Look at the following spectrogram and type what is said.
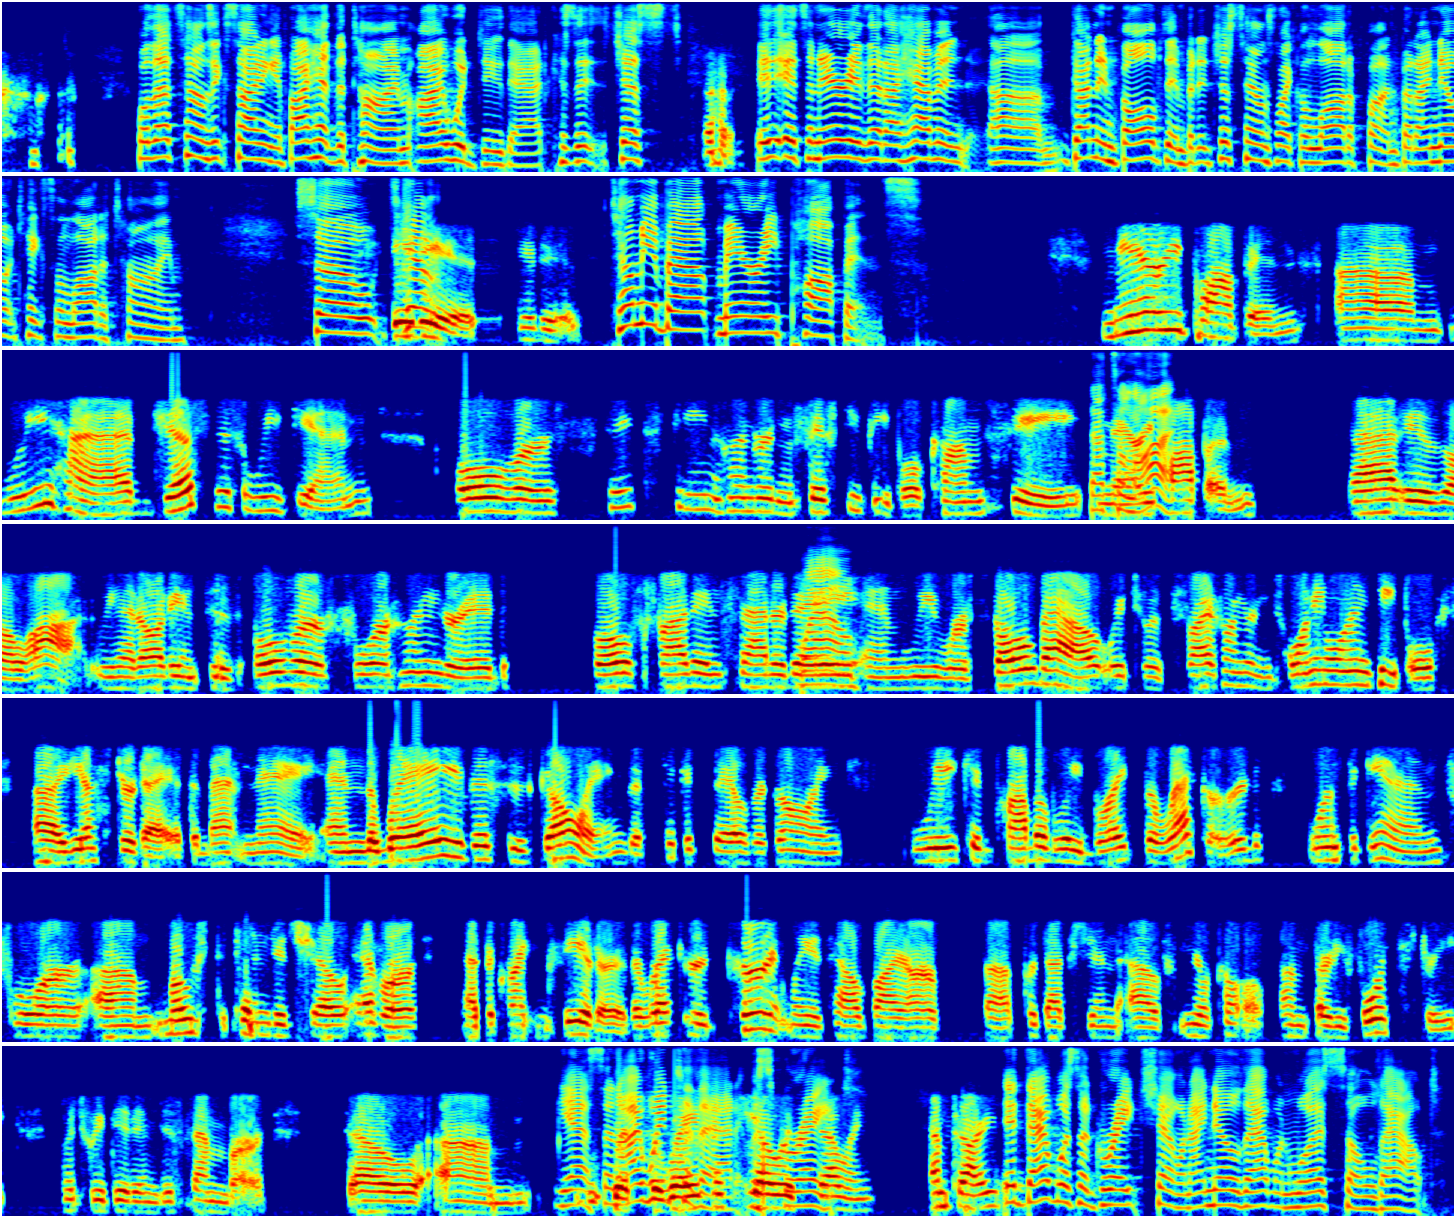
Well, that sounds exciting. If I had the time, I would do that because it's just Uh-huh. it, it's an area that I haven't um, gotten involved in, but it just sounds like a lot of fun. But I know it takes a lot of time. So It tell, is. It is. tell me about Mary Poppins. Mary Poppins. Um, we had just this weekend over 1,650 people come see That's Mary. Poppins. That is a lot. We had audiences over 400 both Friday and Saturday, Wow. and we were sold out, which was 521 people uh, yesterday at the matinee. And the way this is going, the ticket sales are going, we could probably break the record once again for um, most attended show ever at the Crighton Theater. The record currently is held by our uh, production of Miracle on 34th Street, which we did in December. So um, Yes, and I went to that. It was great. selling- I'm sorry. It, that was a great show, and I know that one was sold out.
